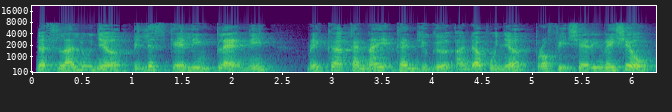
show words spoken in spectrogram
Dan selalunya bila scaling plan ni Mereka akan naikkan juga anda punya profit sharing ratio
